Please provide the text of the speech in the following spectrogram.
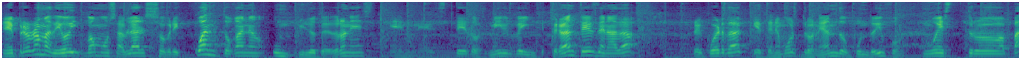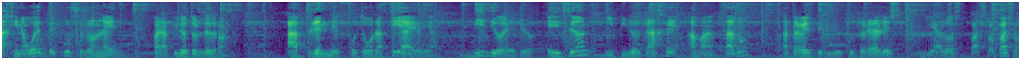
En el programa de hoy vamos a hablar sobre cuánto gana un piloto de drones en este 2020. Pero antes de nada, recuerda que tenemos droneando.info, nuestra página web de cursos online para pilotos de drones. Aprende fotografía aérea, vídeo aéreo, edición y pilotaje avanzado a través de videotutoriales guiados paso a paso.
